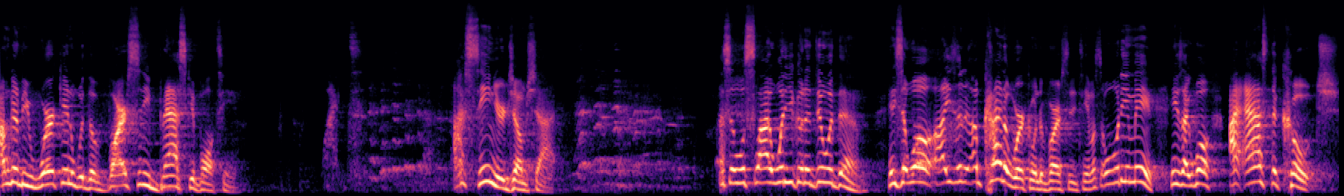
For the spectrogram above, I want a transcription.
I'm going to be working with the varsity basketball team. What? I've seen your jump shot. I said, well, Sly, what are you going to do with them? And he said, well, he said, I'm kind of working with the varsity team. I said, well, what do you mean? He's like, well, I asked the coach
